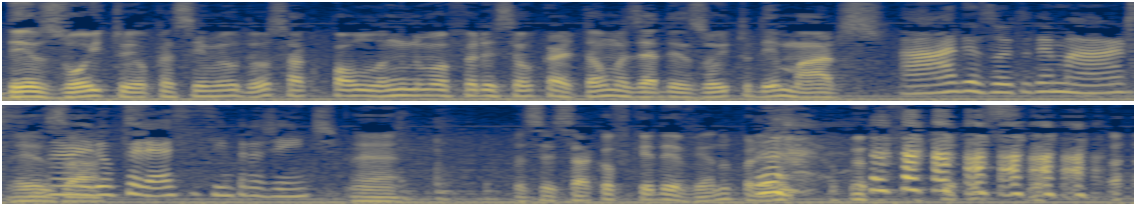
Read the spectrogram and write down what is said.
18. E eu pensei, meu Deus, será que o Paulo Lang não me ofereceu o cartão? Mas é 18 de março. Ah, 18 de março. né? Exato. Ele oferece sim pra gente. É. Pensei, será que eu fiquei devendo pra ele?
